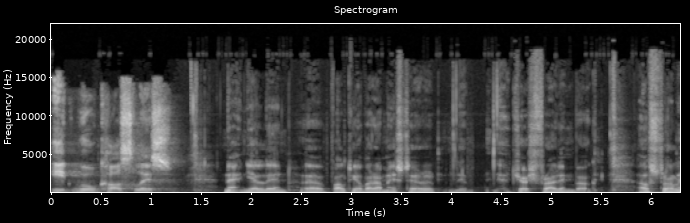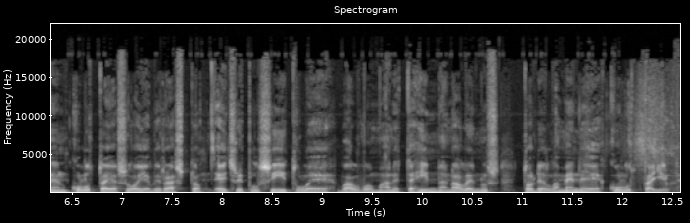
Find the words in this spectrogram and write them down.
it will cost less. Näin jälleen valtiovarainministeri Josh Frydenberg. Australian kuluttajasuojavirasto ACCC tulee valvomaan, että hinnan alennus todella menee kuluttajille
